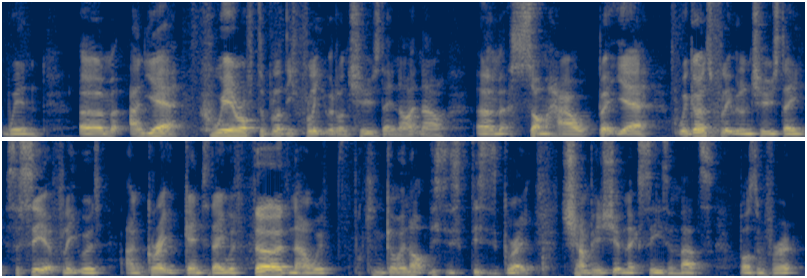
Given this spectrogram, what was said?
win. Um, and yeah, we're off to bloody Fleetwood on Tuesday night now. Um, somehow, but yeah, we're going to Fleetwood on Tuesday. So see you at Fleetwood. And great game today. We're third now. We're fucking going up. This is this is great. Championship next season, lads. Buzzing for it.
